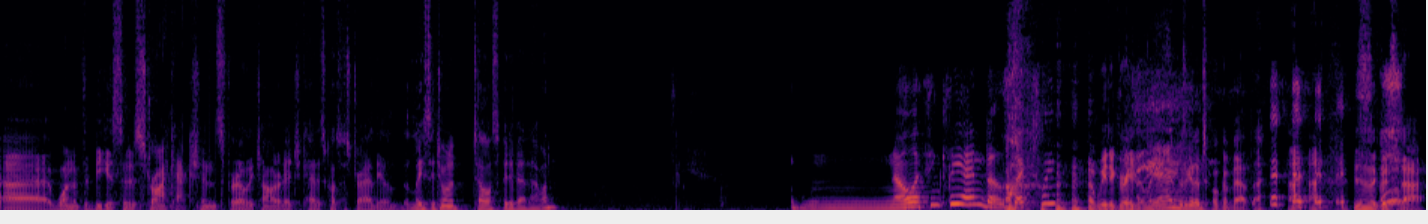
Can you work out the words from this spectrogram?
uh, one of the biggest sort of strike actions for early childhood educators across Australia. Lisa, do you want to tell us a bit about that one? No, I think Leanne does actually. We'd agree that Leanne was going to talk about that. this is a good start.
